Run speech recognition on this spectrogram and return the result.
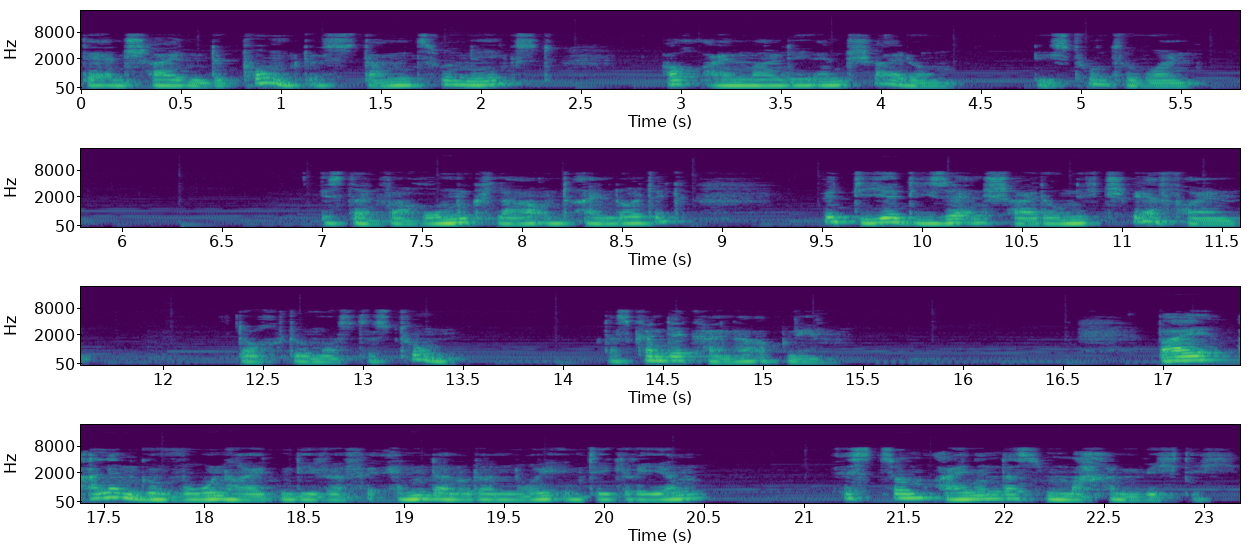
Der entscheidende Punkt ist dann zunächst auch einmal die Entscheidung, dies tun zu wollen. Ist dein Warum klar und eindeutig, wird dir diese Entscheidung nicht schwerfallen. Doch du musst es tun. Das kann dir keiner abnehmen. Bei allen Gewohnheiten, die wir verändern oder neu integrieren, ist zum einen das Machen wichtig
